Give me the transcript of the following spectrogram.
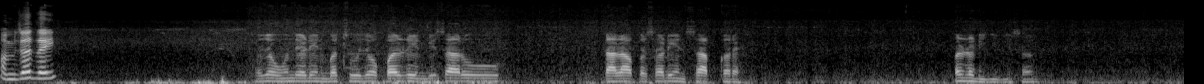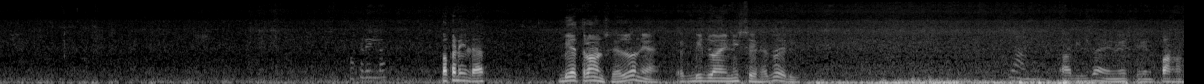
આમ જો તઈ. જો ઉંદેડીને બચ્ચું જો પલરીને બિસારું તાલા પર સડીને સાફ કરે. પલડી ગયું બિસારું. પકડી લે. બે ત્રણ છે જો ને એક બીજો અહીં નીચે છે જો એ રહ્યું. આવી જાય નીચે એને પાહા.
